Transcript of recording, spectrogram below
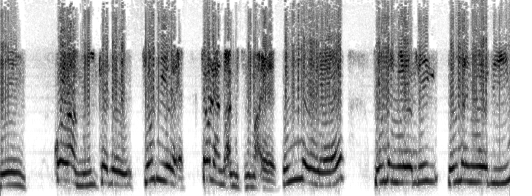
မင်းကောလာမင်းကလည်းကျိုးရဲ့ကြောက်လန့်သွားမှထင်ပါတယ်။ဘုန်းကြီးရဲ့ရုံးငယ်လေးရုံးငယ်လေး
